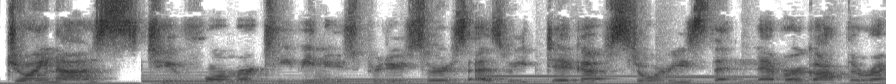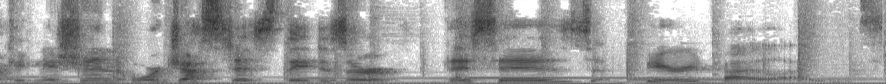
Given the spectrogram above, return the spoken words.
Join us, two former TV news producers, as we dig up stories that never got the recognition or justice they deserve. This is Buried Bylines.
